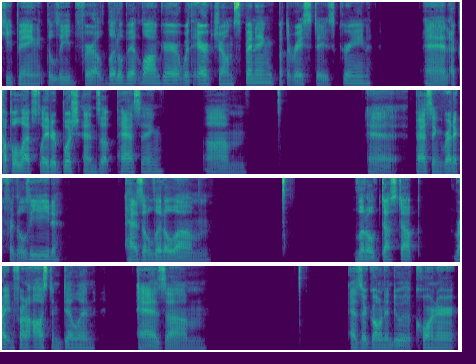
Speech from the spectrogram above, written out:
keeping the lead for a little bit longer with Erik Jones spinning, but the race stays green. And a couple laps later, Busch ends up passing, um, uh, passing Reddick for the lead. Has a little um, little dust up right in front of Austin Dillon as um, as they're going into the corner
